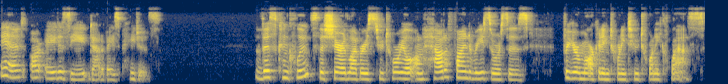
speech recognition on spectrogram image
and our A to Z database pages. This concludes the Shared Libraries tutorial on how to find resources for your Marketing 2220 class.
